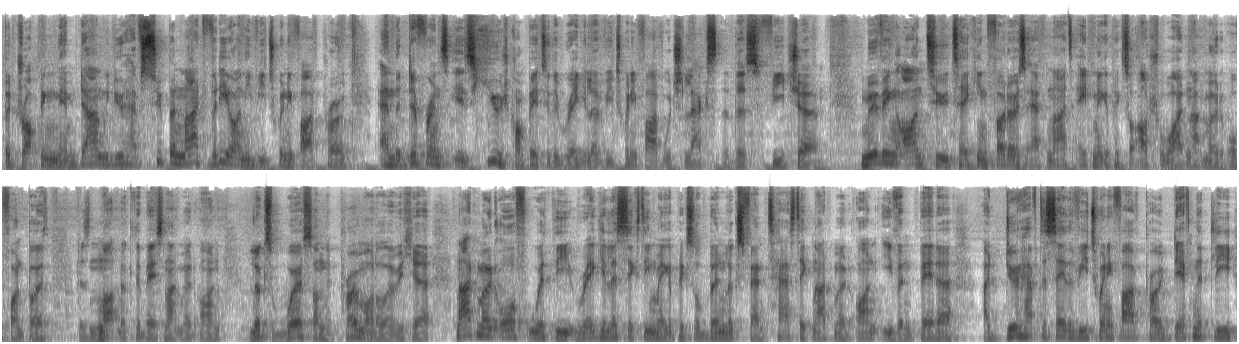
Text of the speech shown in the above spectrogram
but dropping them down, we do have super night video on the V25 Pro, and the difference is huge compared to the regular V25, which lacks this feature. Moving on to taking photos at night, 8 megapixel ultra wide night mode off on both, does not look the best night mode on, looks worse on the Pro model over here. Night mode off with the regular 16 megapixel bin looks fantastic, night mode on even better. I do have to say the V25 Pro definitely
